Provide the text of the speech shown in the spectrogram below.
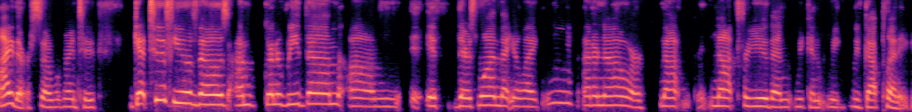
either. So we're going to get to a few of those. I'm going to read them. Um, if there's one that you're like, mm, I don't know, or not, not for you, then we can, we, we've got plenty.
